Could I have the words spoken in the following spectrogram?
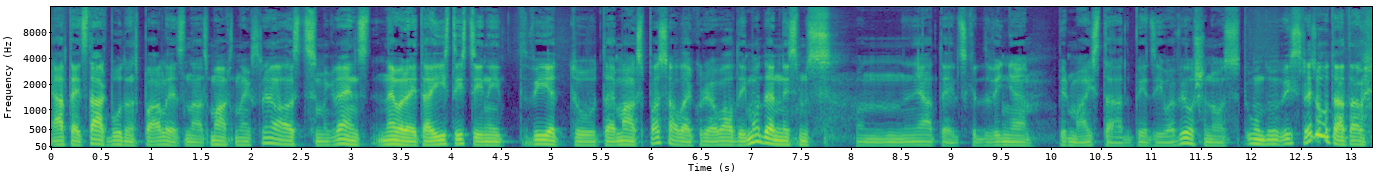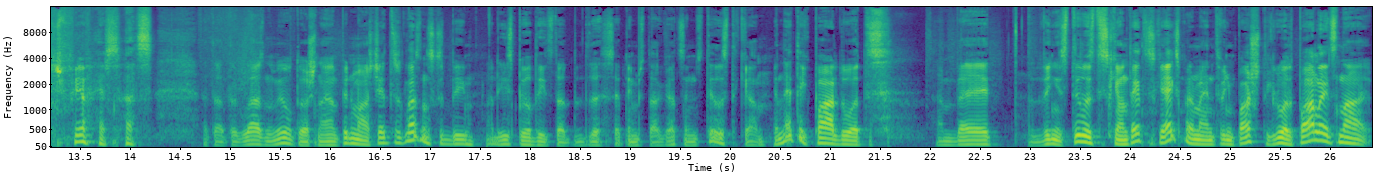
Jāteic tā, ka būdams pārliecināts mākslinieks, realists, Grēns nevarēja tā īsti izcīnīt vietu tajā mākslas pasaulē, kur jau valdīja modernisms. Un jāteic, ka viņa pirmā izstāde piedzīvoja vilšanos, un viss rezultātā viņš pievērsās gleznu viltošanai. Pirmās četras gleznas, kas bija arī izpildītas 17. gadsimta stilistikā, netika pārdotas, bet viņa stilistiskie un tehniskie eksperimenti viņu pašu tik ļoti pārliecināja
